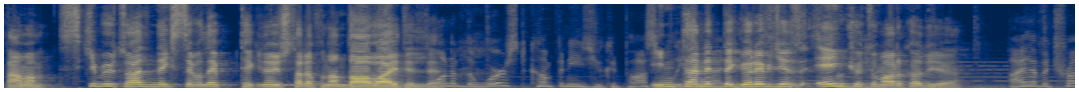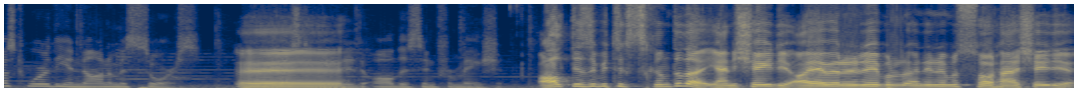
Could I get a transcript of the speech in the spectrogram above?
tamam. Skibutal Next Level App teknoloji tarafından dava edildi. One of the worst companies you could possibly İnternette imagine görebileceğiniz exists en on the kötü internet. marka diyor. I have a trustworthy anonymous source. who Ee, investigated all this information. bir tık sıkıntı da yani şey diyor. I have a reliable anonymous source. Ha şey diyor.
